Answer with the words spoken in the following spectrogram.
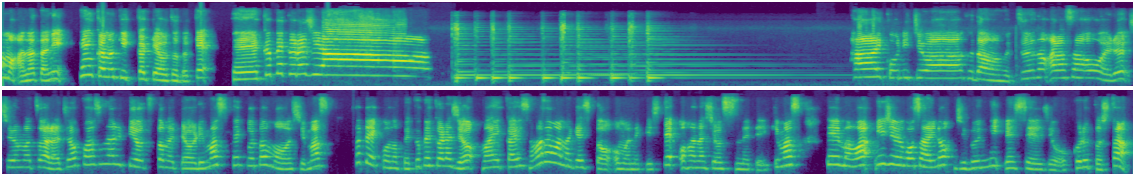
日もあなたに変化のきっかけを届け、ペクペクラジオはい、こんにちは。普段は普通のアラサー OL、週末はラジオパーソナリティを務めております。ペクと申します。さて、このペクペクラジオ、毎回様々なゲストをお招きしてお話を進めていきます。テーマは25歳の自分にメッセージを送るとしたら、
